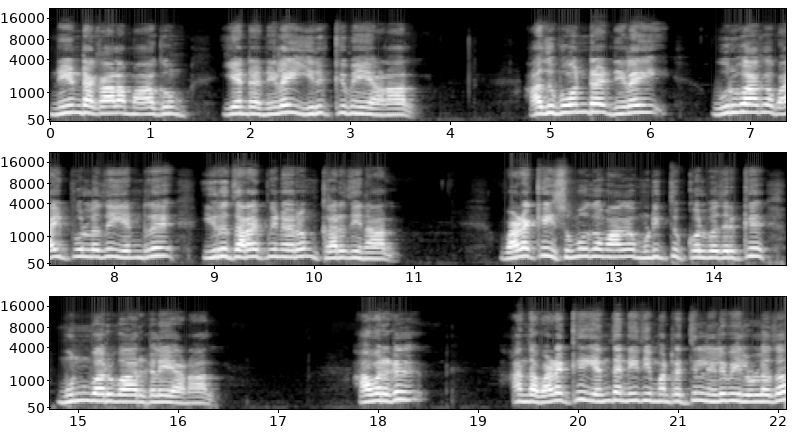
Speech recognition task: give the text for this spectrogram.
நீண்ட காலம் ஆகும் என்ற நிலை இருக்குமேயானால். அதுபோன்ற நிலை உருவாக வாய்ப்புள்ளது என்று இரு தரப்பினரும் கருதினால். வழக்கை சுமூகமாக முடித்து கொள்வதற்கு முன் வருவார்களேயானால் அவர்கள் அந்த வழக்கு எந்த நீதிமன்றத்தில் நிலுவையில் உள்ளதோ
